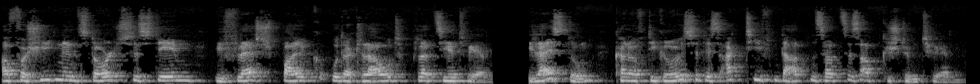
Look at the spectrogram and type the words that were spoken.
auf verschiedenen Storage-Systemen wie Flash, Bulk oder Cloud platziert werden. Die Leistung kann auf die Größe des aktiven Datensatzes abgestimmt werden.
